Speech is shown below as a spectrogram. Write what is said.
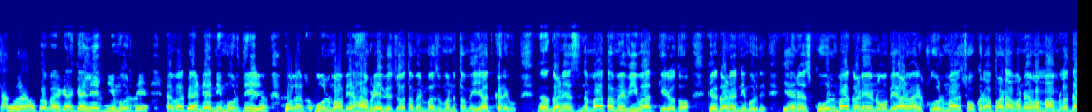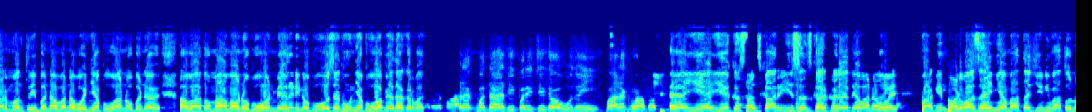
ઓલા વર્ષ- ભાઈ ગણેશ મૂર્તિ હવે ગણેશની મૂર્તિ ઓલા સ્કૂલમાં બે સાંભળેલું જો તમે પાછું મને તમે યાદ કરાવ્યું. ગણેશમાં તમે વિવાદ કર્યો તો કે ગણેશની મૂર્તિ એને સ્કૂલમાં ગણેશ નો બેહાડવાય સ્કૂલમાં છોકરા ભણાવવાના મામલતદાર મંત્રી બનાવવાના હોય ત્યાં ભૂવા નો બનાવે. હવે આ તો મામાનો ભૂવો ને મેલડી નો ભૂવો છે હું ત્યાં ભૂવા પેદા કરવા? બાળક બધાથી પરિચિત હોવું જોઈએ બાળક મા બાપ એ એ એ સંસ્કાર ઈ સંસ્કાર ઘરે દેવાના હોય. બાકી ભણવા જાય ત્યાં માતાજી ની વાતો ન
